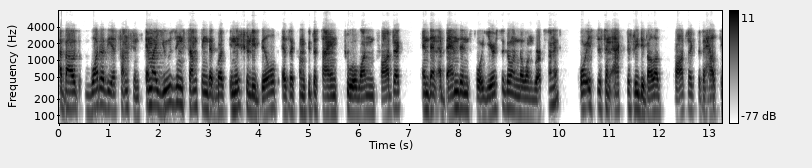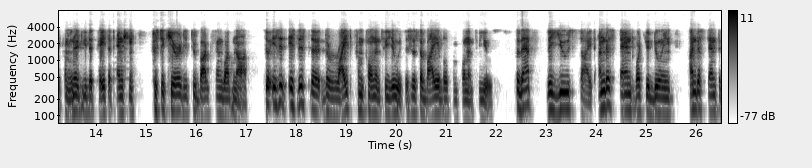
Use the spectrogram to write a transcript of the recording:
about what are the assumptions. Am I using something that was initially built as a computer science 201 project and then abandoned four years ago and no one works on it? Or is this an actively developed project with a healthy community that pays attention to security, to bugs and whatnot? So is it is this the, the right component to use? Is this a viable component to use? So that's the use side. Understand what you're doing, understand the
